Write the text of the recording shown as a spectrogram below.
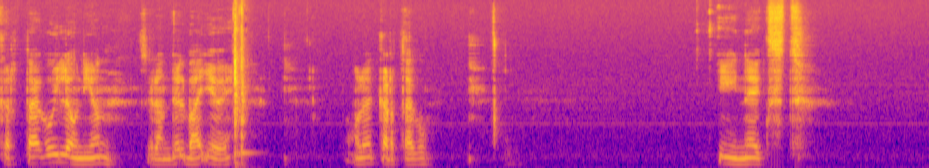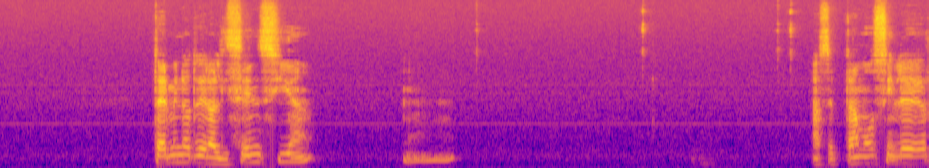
Cartago y La Unión. Serán del Valle, ¿ve? Hola Cartago. Y next. Términos de la licencia. Aceptamos sin leer.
